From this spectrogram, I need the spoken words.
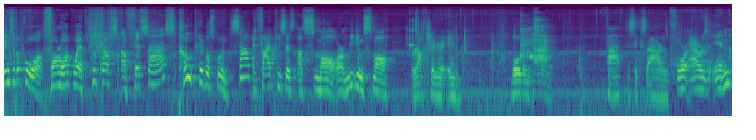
into the pool. Follow up with two cups of fish sauce, two tablespoons salt, and five pieces of small or medium small rock sugar in. Boiling time, five to six hours. Four hours in,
